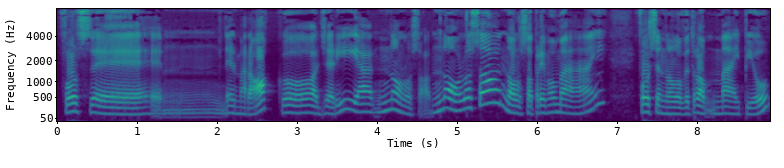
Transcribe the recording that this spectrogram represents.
forse mm, del Marocco, Algeria, non lo so, non lo so, non lo sapremo mai, forse non lo vedrò mai più,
